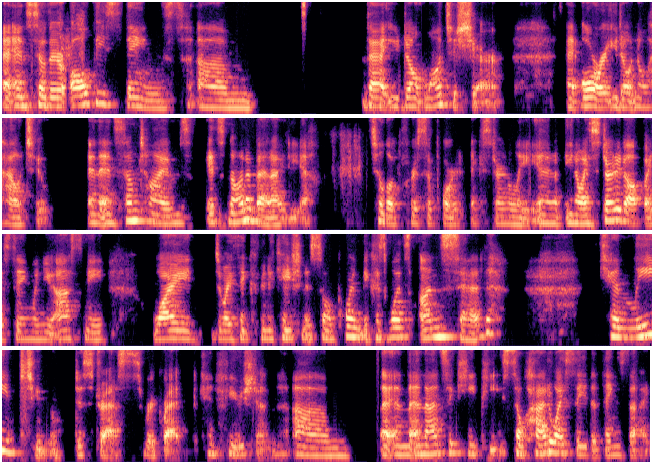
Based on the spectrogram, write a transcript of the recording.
And so there are all these things um, that you don't want to share or you don't know how to. And, and sometimes it's not a bad idea to look for support externally. And, you know, I started off by saying when you asked me, why do I think communication is so important? Because what's unsaid can lead to distress, regret, confusion. Um, and, and that's a key piece. So, how do I say the things that I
